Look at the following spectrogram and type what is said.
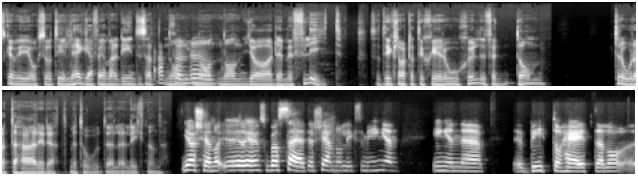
ska vi ju också tillägga, för jag menar, det är inte så att någon, någon, någon, gör det med flit. Så det är klart att det sker oskyldigt, för de tror att det här är rätt metod eller liknande? Jag känner, jag ska bara säga att jag känner liksom ingen, ingen uh, bitterhet eller,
